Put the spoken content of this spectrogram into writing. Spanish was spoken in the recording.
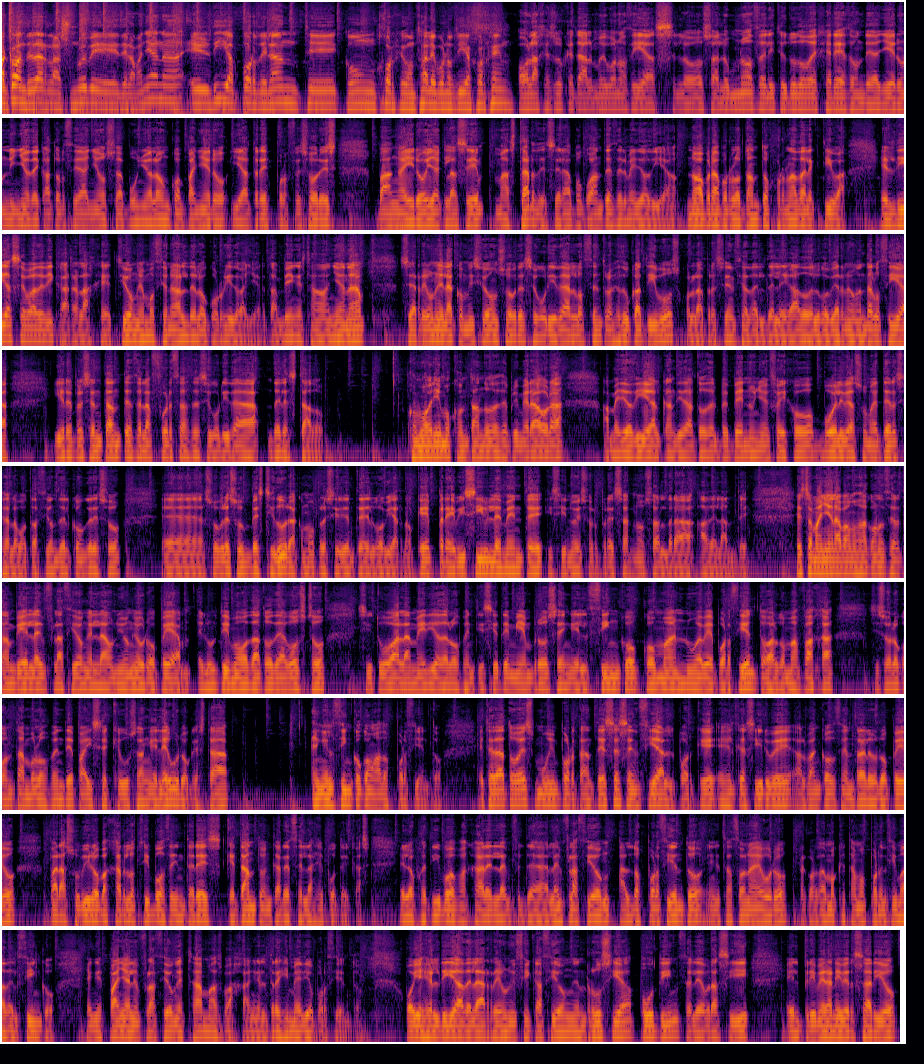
Acaban de dar las 9 de la mañana, el día por delante con Jorge González. Buenos días, Jorge. Hola Jesús, ¿qué tal? Muy buenos días. Los alumnos del Instituto de Jerez, donde ayer un niño de 14 años apuñaló a un compañero y a tres profesores, van a ir hoy a clase más tarde, será poco antes del mediodía. No habrá, por lo tanto, jornada lectiva. El día se va a dedicar a la gestión emocional de lo ocurrido ayer. También esta mañana se reúne la Comisión sobre Seguridad en los Centros Educativos, con la presencia del delegado del Gobierno en Andalucía y representantes de las Fuerzas de Seguridad del Estado. Como venimos contando desde primera hora, a mediodía el candidato del PP, Núñez Feijóo, vuelve a someterse a la votación del Congreso eh, sobre su investidura como presidente del Gobierno, que previsiblemente, y si no hay sorpresas, no saldrá adelante. Esta mañana vamos a conocer también la inflación en la Unión Europea. El último dato de agosto sitúa la media de los 27 miembros en el 5,9%, algo más baja si solo contamos los 20 países que usan el euro, que está en el 5,2%. Este dato es muy importante, es esencial porque es el que sirve al Banco Central Europeo para subir o bajar los tipos de interés que tanto encarecen las hipotecas. El objetivo es bajar la, la inflación al 2% en esta zona euro, recordamos que estamos por encima del 5%. En España la inflación está más baja, en el 3,5%. Hoy es el día de la reunificación en Rusia, Putin celebra así el primer aniversario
